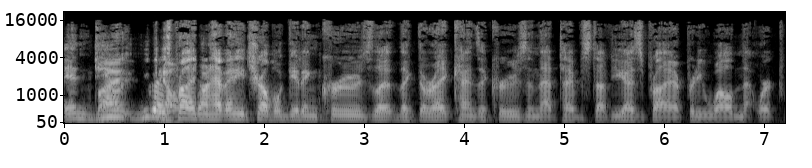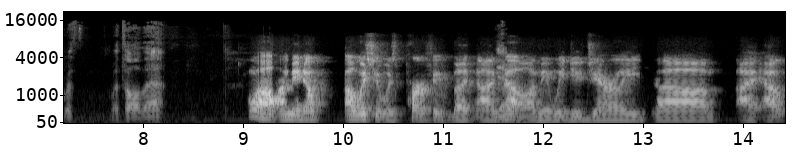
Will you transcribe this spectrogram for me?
and do but, you you guys you know, probably don't have any trouble getting crews like the right kinds of crews and that type of stuff. You guys probably are pretty well networked with with all that. Well, I mean, I, I wish it was perfect, but uh, yeah. no. I mean, we do generally um, I, I,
